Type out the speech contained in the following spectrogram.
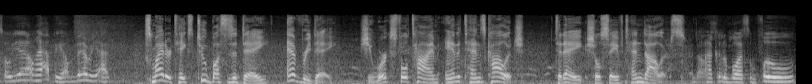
So, yeah, I'm happy. I'm very happy. Smiter takes two buses a day, every day. She works full time and attends college. Today, she'll save $10. I could have bought some food.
